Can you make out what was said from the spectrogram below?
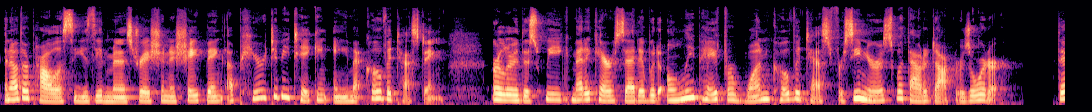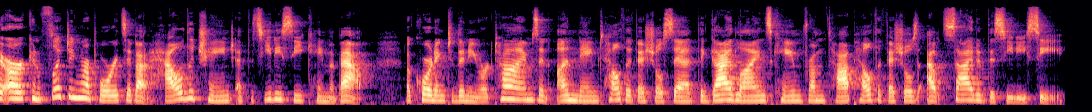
And other policies the administration is shaping appear to be taking aim at COVID testing. Earlier this week, Medicare said it would only pay for one COVID test for seniors without a doctor's order. There are conflicting reports about how the change at the CDC came about. According to the New York Times, an unnamed health official said the guidelines came from top health officials outside of the CDC.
